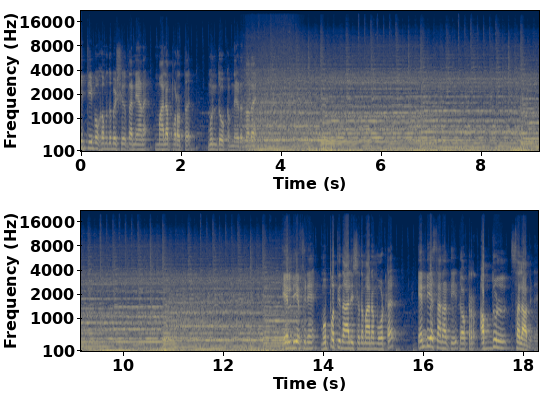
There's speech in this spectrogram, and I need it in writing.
ഇ ടി മുഹമ്മദ് ബഷീർ തന്നെയാണ് മലപ്പുറത്ത് മുൻതൂക്കം നേടുന്നത്. എൽ ഡി എഫിന് മുപ്പത്തിനാല് ശതമാനം വോട്ട് എൻ ഡി എ സ്ഥാനാർത്ഥി ഡോക്ടർ അബ്ദുൾ സലാമിന്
